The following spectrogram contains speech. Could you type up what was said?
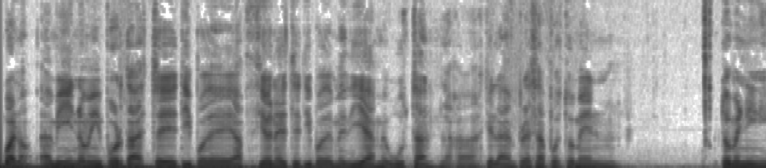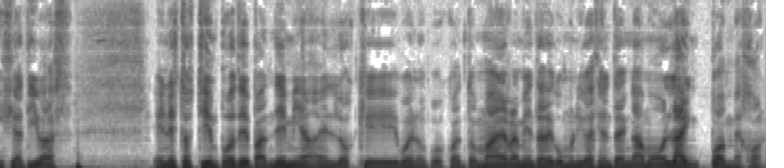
Bueno, a mí no me importa este tipo de acciones, este tipo de medidas, me gustan, las que las empresas pues tomen tomen iniciativas en estos tiempos de pandemia en los que, bueno, pues cuanto más herramientas de comunicación tengamos online, pues mejor.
